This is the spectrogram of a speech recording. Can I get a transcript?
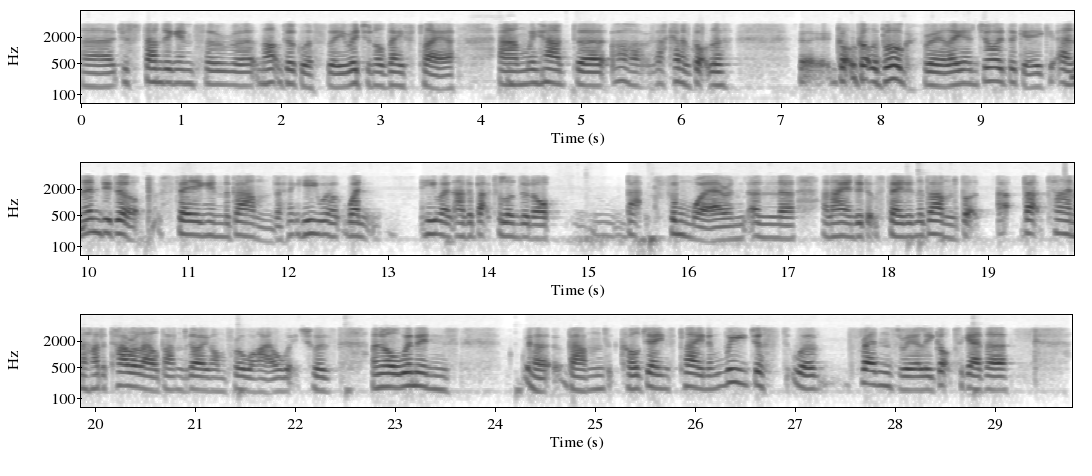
Uh, just standing in for uh, Mark Douglas, the original bass player, and we had uh, oh, I kind of got the uh, got got the bug really. Enjoyed the gig and ended up staying in the band. I think he went he went either back to London or back somewhere, and and uh, and I ended up staying in the band. But at that time, I had a parallel band going on for a while, which was an all women's uh, band called Jane's Plane, and we just were friends. Really, got together.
